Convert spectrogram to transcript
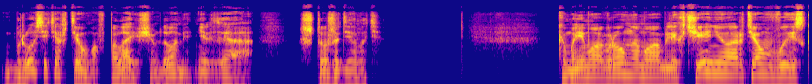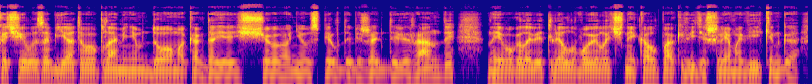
бросить Артема в пылающем доме нельзя. Что же делать? К моему огромному облегчению Артем выскочил из объятого пламенем дома, когда я еще не успел добежать до веранды. На его голове тлел войлочный колпак в виде шлема викинга —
